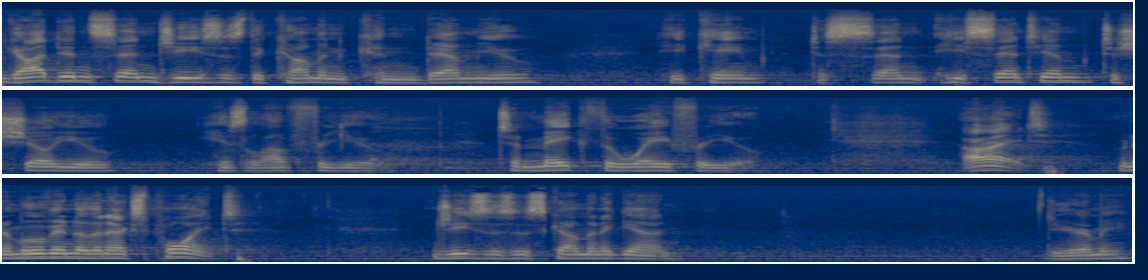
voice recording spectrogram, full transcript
God didn't send Jesus to come and condemn you. He came to send he sent him to show you his love for you, to make the way for you. All right, I'm going to move into the next point. Jesus is coming again. Do you hear me?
